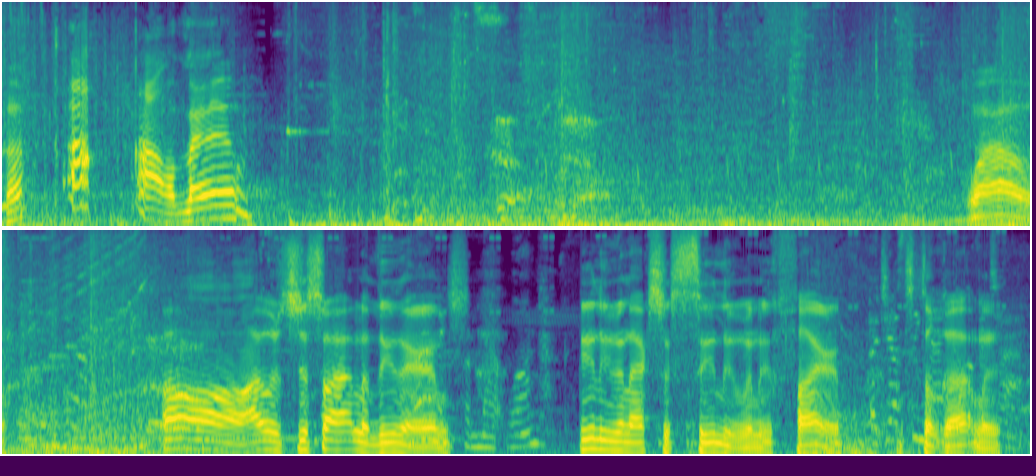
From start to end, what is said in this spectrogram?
Huh? Ah. Oh, man. Wow. Oh, I was just starting to do that. and From that one. He didn't even actually see me when he fired. Still got me. attack.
